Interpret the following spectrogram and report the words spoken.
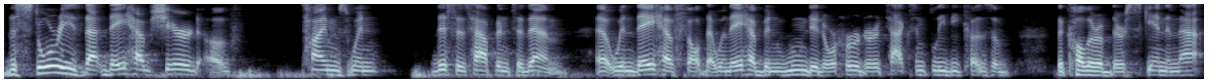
the stories that they have shared of times when this has happened to them uh, when they have felt that, when they have been wounded or hurt or attacked simply because of the color of their skin. And that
